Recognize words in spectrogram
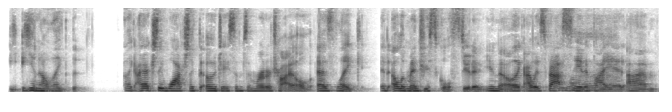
you know, like like I actually watched like the OJ Simpson murder trial as like an elementary school student, you know. Like I was fascinated by it. Um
